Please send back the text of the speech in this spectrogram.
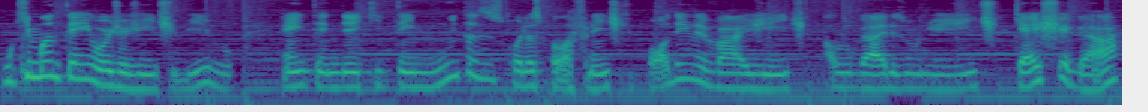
O que mantém hoje a gente vivo é entender que tem muitas escolhas pela frente que podem levar a gente a lugares onde a gente quer chegar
